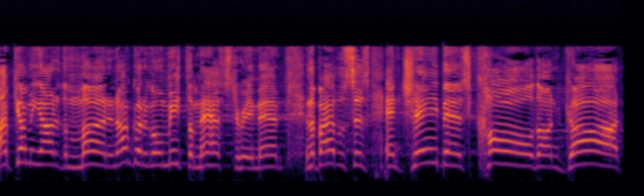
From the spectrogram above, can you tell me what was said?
I'm coming out of the mud and I'm going to go meet the master, amen. And the Bible says, and Jabez called on God,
